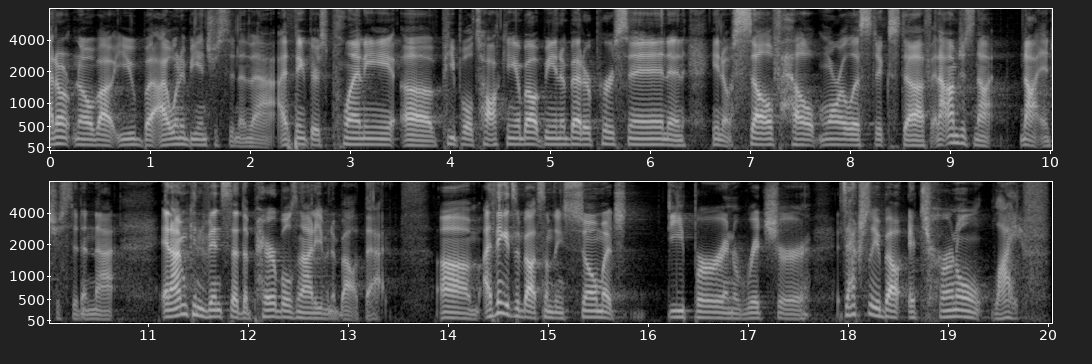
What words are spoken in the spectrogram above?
I don't know about you, but I wouldn't be interested in that. I think there's plenty of people talking about being a better person and, you know, self-help, moralistic stuff, and I'm just not not interested in that. And I'm convinced that the parable's not even about that. Um, I think it's about something so much deeper and richer. It's actually about eternal life.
